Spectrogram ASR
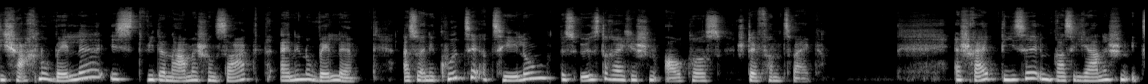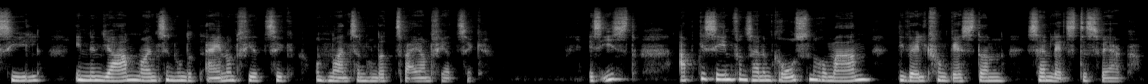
Die Schachnovelle ist, wie der Name schon sagt, eine Novelle, also eine kurze Erzählung des österreichischen Autors Stefan Zweig. Er schreibt diese im brasilianischen Exil in den Jahren 1941 und 1942. Es ist, abgesehen von seinem großen Roman Die Welt von gestern, sein letztes Werk.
